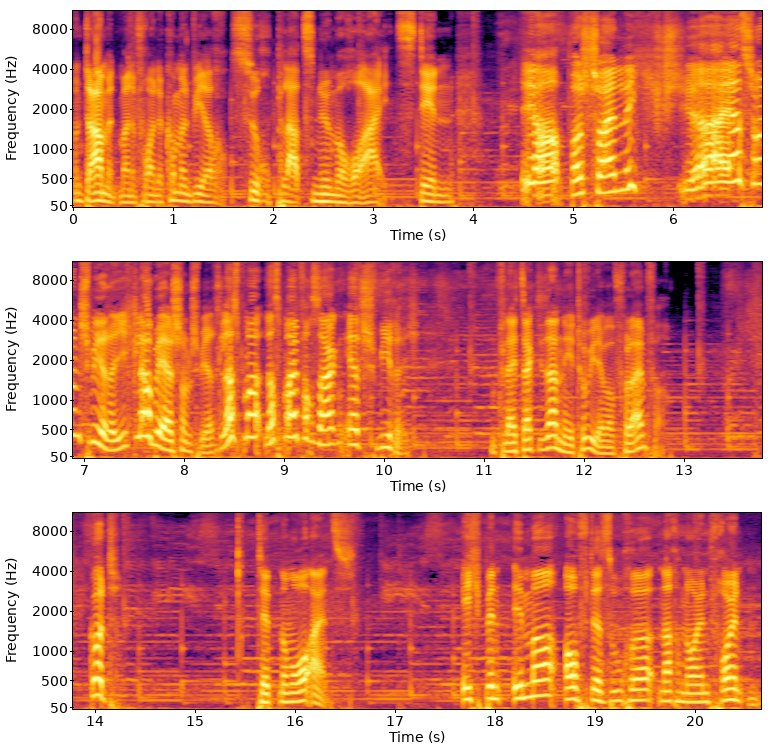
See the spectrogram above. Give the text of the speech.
Und damit, meine Freunde, kommen wir zur Platz Nummer 1. Den, ja, wahrscheinlich, ja, er ist schon schwierig. Ich glaube, er ist schon schwierig. Lass mal, lass mal einfach sagen, er ist schwierig. Und vielleicht sagt ihr dann, nee, Tobi, der war voll einfach. Gut. Tipp Nummer 1. Ich bin immer auf der Suche nach neuen Freunden.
